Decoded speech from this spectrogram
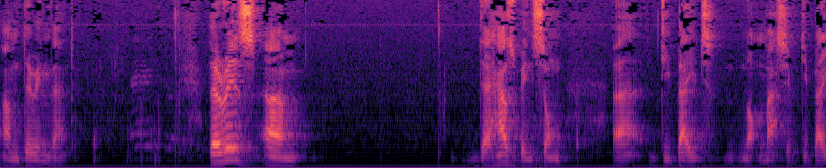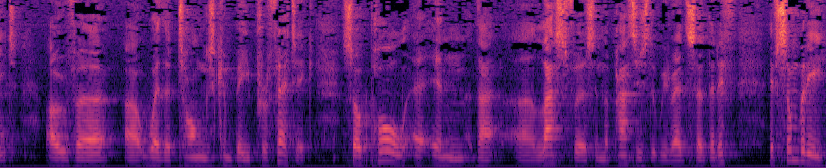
I'm doing that. There is um, there has been some uh, debate, not massive debate, over uh, whether tongues can be prophetic. So Paul, uh, in that uh, last verse in the passage that we read, said that if if somebody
